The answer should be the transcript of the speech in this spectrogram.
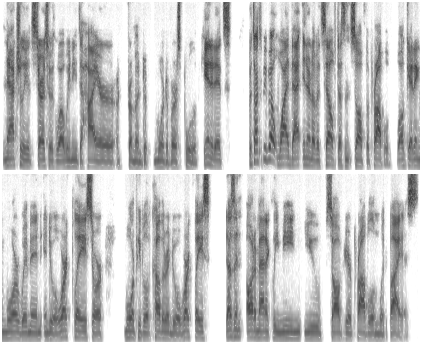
naturally it starts with, well, we need to hire from a more diverse pool of candidates. But talk to me about why that in and of itself doesn't solve the problem. While getting more women into a workplace or more people of color into a workplace doesn't automatically mean you solved your problem with bias.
